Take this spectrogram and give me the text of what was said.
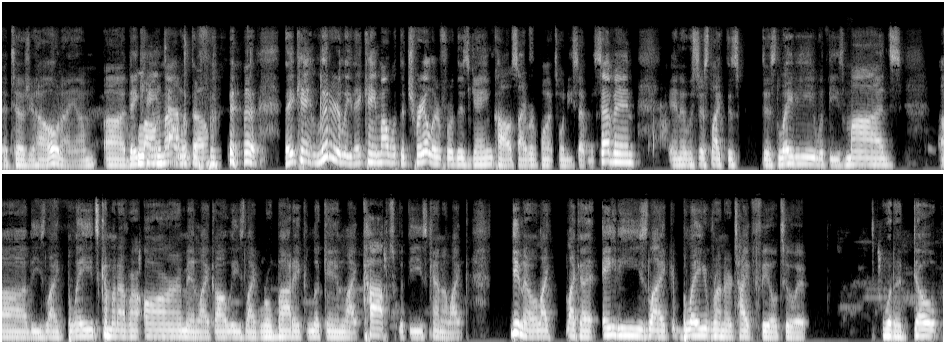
that tells you how old I am. Uh, they Long came out with the they came literally they came out with the trailer for this game called Cyberpunk 2077, and it was just like this this lady with these mods. Uh, these like blades coming out of her arm and like all these like robotic looking like cops with these kind of like you know like like a 80s like blade runner type feel to it with a dope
